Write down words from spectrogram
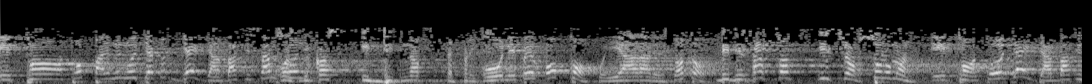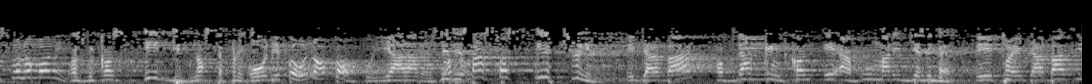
was samson because he did not separate. òun ni pé ó kọ̀ kò yẹ ara rẹ̀ sọ́tọ̀. The disastrous history of Solomon ìtàn tó jẹ́ ìjàmbá ti solomoni was because he did not separate. òun ni pé òun náà kọ̀ kò yẹ ara rẹ̀ The sọ́tọ̀. disastrous history ìjàmbá of that king called Ahab who married Jezebel. Ìtàn ìjàmbá ti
